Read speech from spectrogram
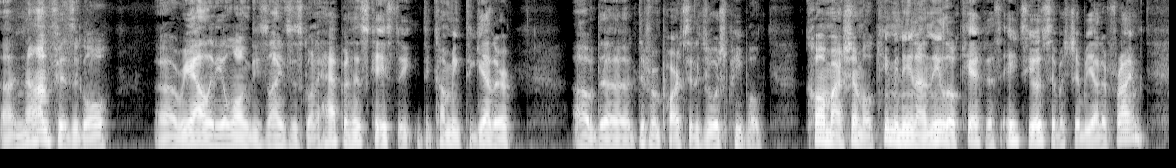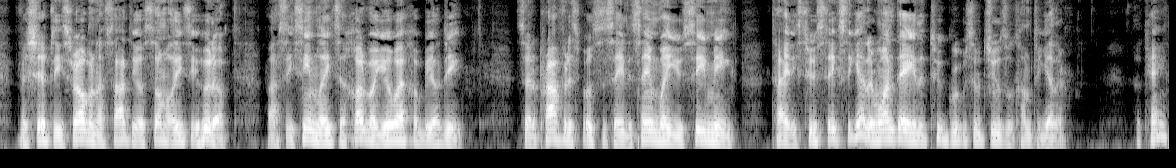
uh, non physical uh, reality along these lines is going to happen. In this case, the, the coming together of the different parts of the Jewish people. So the prophet is supposed to say, the same way you see me tie these two sticks together, one day the two groups of Jews will come together. Okay?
